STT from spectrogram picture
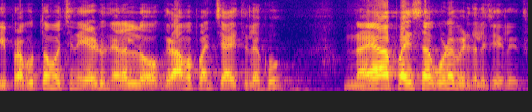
ఈ ప్రభుత్వం వచ్చిన ఏడు నెలల్లో గ్రామ పంచాయతీలకు నయా పైసా కూడా విడుదల చేయలేదు.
